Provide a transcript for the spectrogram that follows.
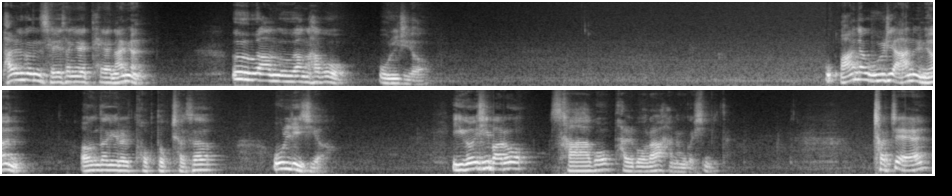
밝은 세상에 태어나면 으앙으앙하고 울지요. 만약 울지 않으면 엉덩이를 톡톡 쳐서 울리지요. 이것이 바로 사고 팔보라 하는 것입니다. 첫째,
